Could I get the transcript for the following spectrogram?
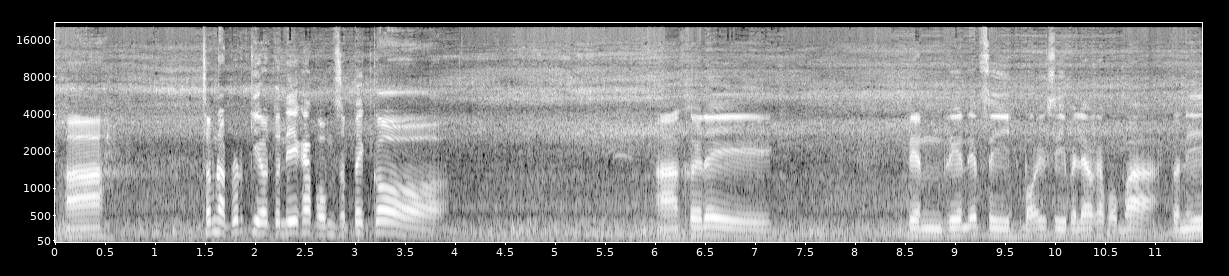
อ่า สำหรับรถเกียวตัวนี้ครับผมสเปคก็เคยได้เรียนเรียน FC บอก FC ไปแล้วครับผมว่าตัวนี้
